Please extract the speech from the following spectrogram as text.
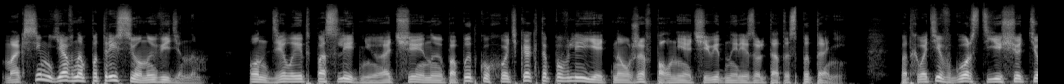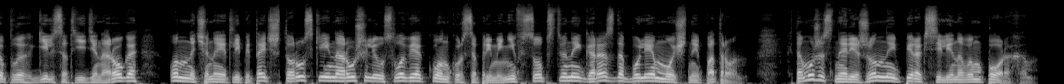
Максим явно потрясен увиденным. Он делает последнюю отчаянную попытку хоть как-то повлиять на уже вполне очевидный результат испытаний. Подхватив горсть еще теплых гильз от единорога, он начинает лепетать, что русские нарушили условия конкурса, применив собственный, гораздо более мощный патрон, к тому же снаряженный пироксилиновым порохом.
